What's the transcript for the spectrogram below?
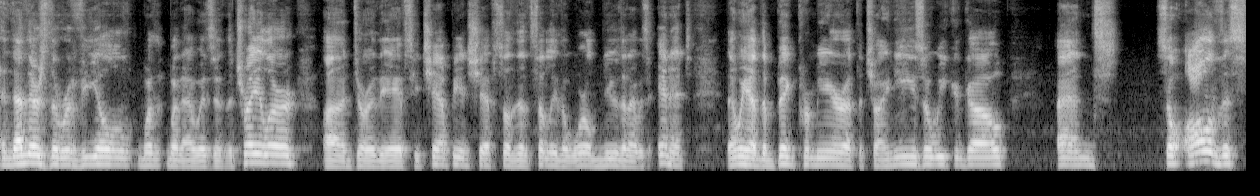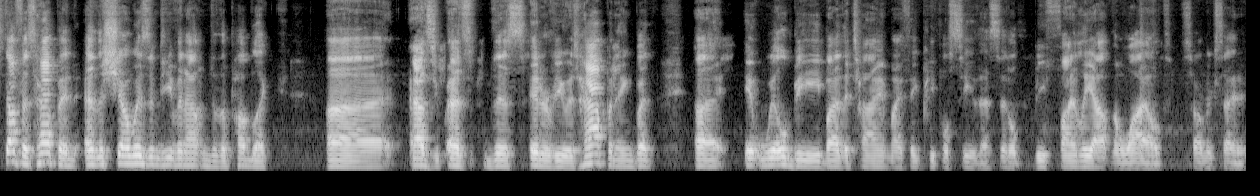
and then there's the reveal when, when I was in the trailer uh, during the AFC Championship, so that suddenly the world knew that I was in it. Then we had the big premiere at the Chinese a week ago, and so all of this stuff has happened, and the show isn't even out into the public uh, as as this interview is happening, but uh, it will be by the time I think people see this. It'll be finally out in the wild, so I'm excited.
